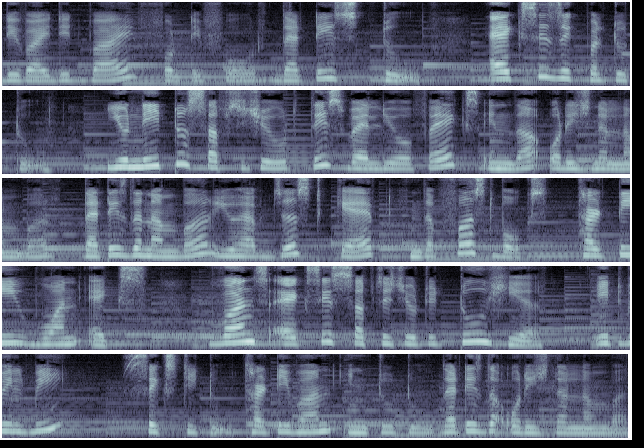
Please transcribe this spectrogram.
divided by 44 that is 2. X is equal to 2 you need to substitute this value of x in the original number. That is the number you have just kept in the first box 31x once x is substituted 2 here it will be 62 31 into 2 that is the original number.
